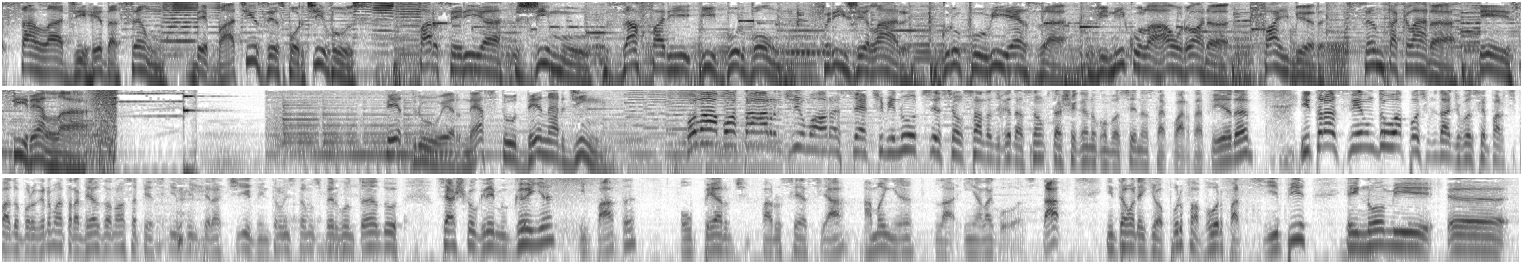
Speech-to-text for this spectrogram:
Sala de Redação. Debates esportivos. Parceria Gimo, Zafari e Bourbon. Frigelar. Grupo IESA. Vinícola Aurora. Fiber. Santa Clara. E Cirela. Pedro Ernesto Denardim. Olá, boa tarde, uma hora sete minutos. Esse é o Sala de Redação que está chegando com você nesta quarta-feira e trazendo a possibilidade de você participar do programa através da nossa pesquisa interativa. Então, estamos perguntando: você acha que o Grêmio ganha, empata ou perde para o CSA amanhã lá em Alagoas, tá? Então, olha aqui, ó, por favor, participe em nome uh,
